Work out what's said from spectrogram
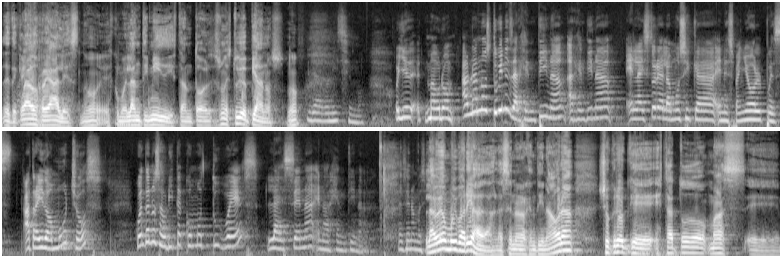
de teclados reales, ¿no? Es como el anti-MIDI, están todos, es un estudio de pianos, ¿no? Ya, buenísimo. Oye, Mauro, háblanos, tú vienes de Argentina. Argentina en la historia de la música en español, pues ha traído a muchos. Cuéntanos ahorita cómo tú ves la escena en Argentina. La, veo muy variada, la escena en Argentina. Ahora yo creo que está todo más, eh,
